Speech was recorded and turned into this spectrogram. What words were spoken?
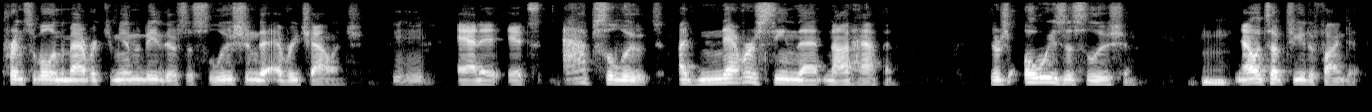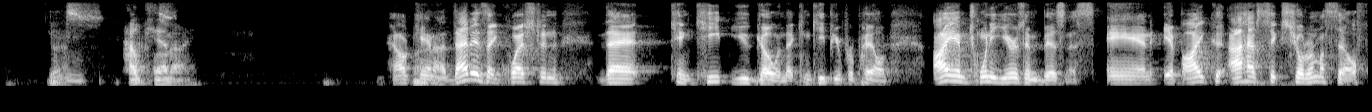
principle in the maverick community there's a solution to every challenge Mm-hmm. and it, it's absolute. I've never seen that not happen. There's always a solution. Mm. Now it's up to you to find it. Yes. How Yes. can I? How can I? That is a question that can keep you going, that can keep you propelled. I am 20 years in business, and if I could, I have six children myself,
